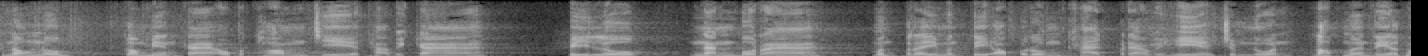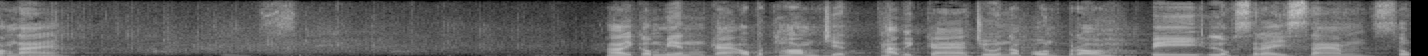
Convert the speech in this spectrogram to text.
ក្នុងនោះក៏មានការឧបត្ថម្ភជាថវិកា ពីលោកណាន់បូរ៉ាមន្ត្រីមន្ទីរអប់រំខេត្តព្រះវិហារចំនួន100,000រៀលផងដែរហើយក៏មានការឧបត្ថម្ភជាថវិកាជូនដល់បងប្រុសពីលោកស្រីសាមសុ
